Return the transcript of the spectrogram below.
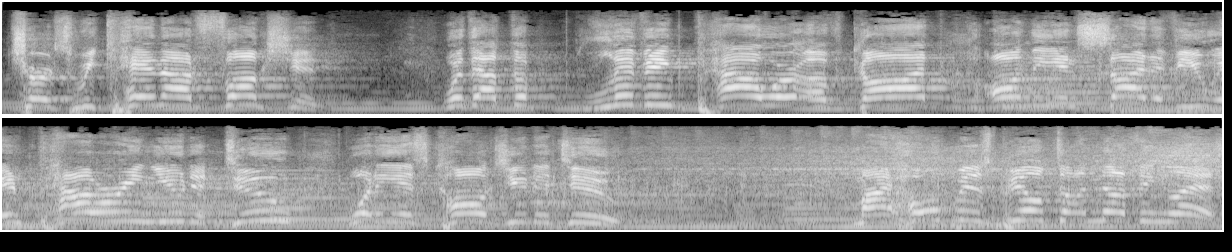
Church, we cannot function without the living power of God on the inside of you, empowering you to do what He has called you to do. My hope is built on nothing less.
